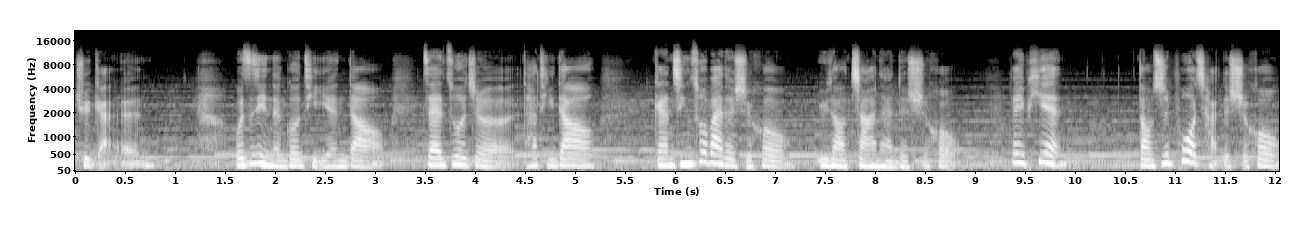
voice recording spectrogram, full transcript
去感恩。我自己能够体验到，在作者他提到感情挫败的时候，遇到渣男的时候，被骗导致破产的时候，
